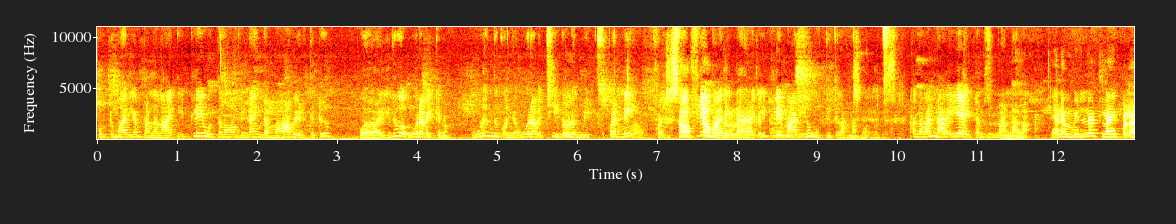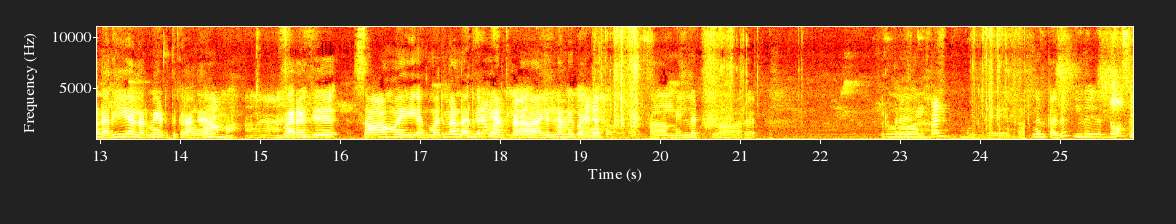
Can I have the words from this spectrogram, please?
புட்டு மாதிரியும் பண்ணலாம். இட்லி ஊற்றணும் அப்படின்னா இந்த மாவு எடுத்துட்டு இதுவை ஊற வைக்கணும். உளுந்து கொஞ்சம் ஊற வச்சு இதோட மிக்ஸ் பண்ணி கொஞ்சம் இட்லி சாஃப்டா மாதிரி வந்துடும் இட்லி மாதிரியும் ஊத்திக்கலாம் நம்ம. அந்த மாதிரி நிறைய ஐட்டம்ஸ் பண்ணலாம். ஏன்னா மில்லட்லாம் இப்பெல்லாம் நிறைய எல்லாருமே எடுத்துக்கிறாங்க. வரகு சாமை அது மாதிரிலாம் நிறைய எடுத்துக்கிறாங்க எல்லாமே பாருங்க. மில்லட் ஃப்ளார் ரிப்பன் முறுக்கு. என்னதுக்கா இது? இது தோசை.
